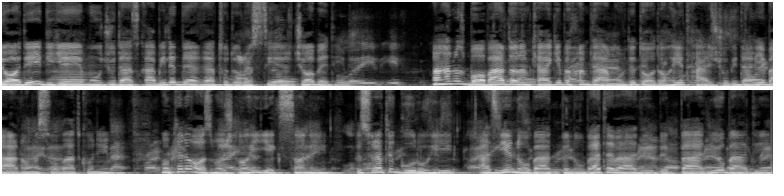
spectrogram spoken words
داده دیگه موجود از قبیل دقت و درستی ارجا بدیم. من هنوز باور دارم که اگه بخوایم در مورد داده های تجربی در یه برنامه صحبت کنیم ممکنه آزمایشگاه یکسانی به صورت گروهی از یه نوبت به نوبت بعدی به بعدی و بعدی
